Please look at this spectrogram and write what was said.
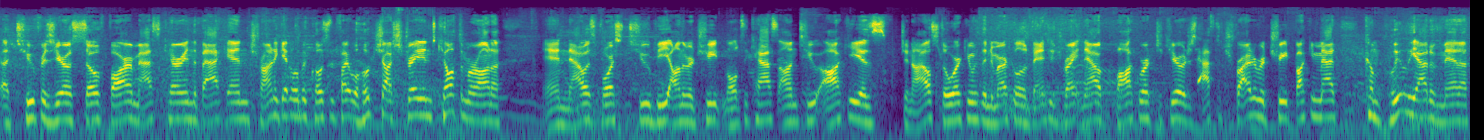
a 2 for 0 so far. Masakari in the back end, trying to get a little bit closer to the fight. Will hook shot straight in to kill off the Mirana and now is forced to be on the retreat. Multicast onto Aki as Janile still working with a numerical advantage right now. Clockwork Jakiro just have to try to retreat. Fucking Mad completely out of mana.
